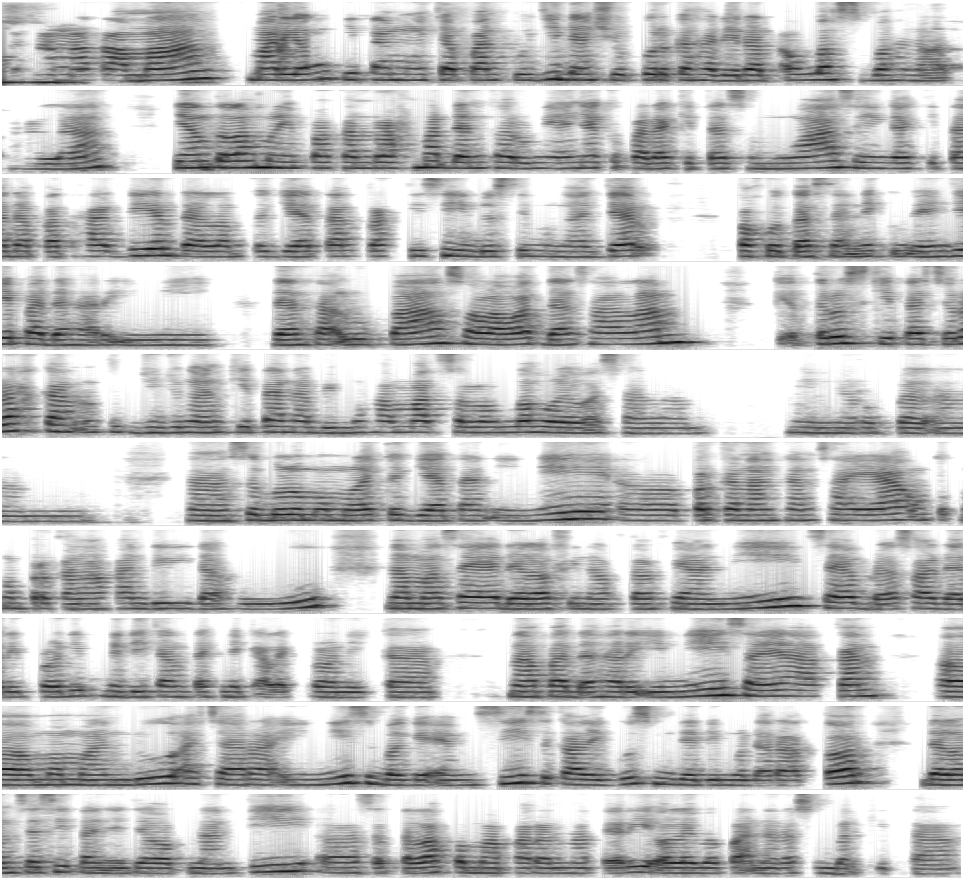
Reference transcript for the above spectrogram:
Pertama-tama, marilah kita mengucapkan puji dan syukur kehadirat Allah Subhanahu wa taala yang telah melimpahkan rahmat dan karunia-Nya kepada kita semua sehingga kita dapat hadir dalam kegiatan praktisi industri mengajar Fakultas Teknik UNJ pada hari ini. Dan tak lupa sholawat dan salam terus kita curahkan untuk junjungan kita Nabi Muhammad Sallallahu Alaihi Wasallam. Ya Rabbal Alamin. Nah, sebelum memulai kegiatan ini, eh, perkenankan saya untuk memperkenalkan diri dahulu. Nama saya adalah Vina Octaviani, saya berasal dari Prodi Pendidikan Teknik Elektronika. Nah, pada hari ini saya akan uh, memandu acara ini sebagai MC sekaligus menjadi moderator dalam sesi tanya jawab nanti uh, setelah pemaparan materi oleh Bapak narasumber kita.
